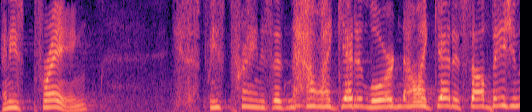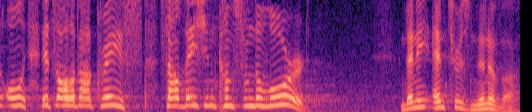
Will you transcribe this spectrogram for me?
and he's praying. He says, he's praying. He says, Now I get it, Lord. Now I get it. Salvation only, it's all about grace. Salvation comes from the Lord. And then he enters Nineveh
